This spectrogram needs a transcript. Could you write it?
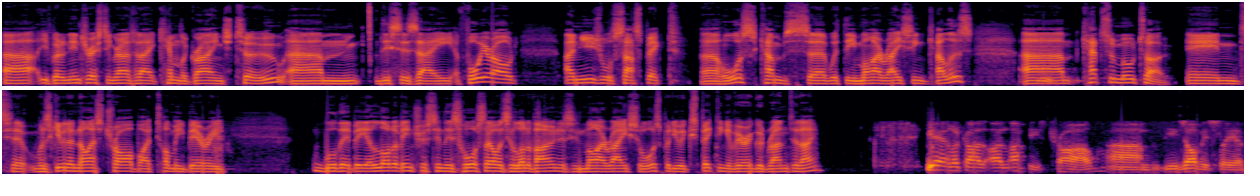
Uh, you've got an interesting run today at Kembla Grange too. Um, this is a four-year-old unusual suspect uh, horse, comes uh, with the My Racing colours. Um, mm. Katsumoto, and uh, was given a nice trial by Tommy Berry will there be a lot of interest in this horse? There a lot of owners in MyRacehorse, but are you expecting a very good run today? Yeah, look, I, I loved his trial. Um, he's obviously a,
